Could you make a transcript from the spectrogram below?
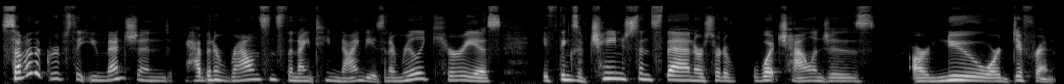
Some of the groups that you mentioned have been around since the 1990s. And I'm really curious if things have changed since then or sort of what challenges are new or different.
